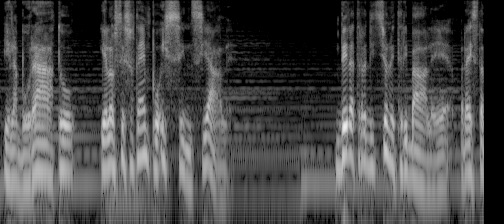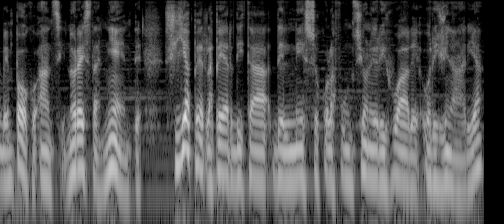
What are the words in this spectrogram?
elaborato e allo stesso tempo essenziale. Della tradizione tribale resta ben poco, anzi non resta niente, sia per la perdita del nesso con la funzione rituale originaria,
